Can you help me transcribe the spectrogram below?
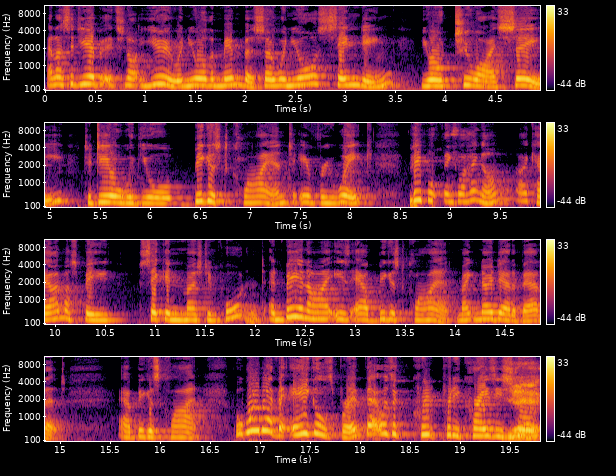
And I said, "Yeah, but it's not you, and you're the member. So when you're sending your 2IC to deal with your biggest client every week, people think, well, hang on, okay, I must be second most important. And BNI is our biggest client, make no doubt about it, our biggest client. But what about the Eagles, Brent? That was a pretty crazy story.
